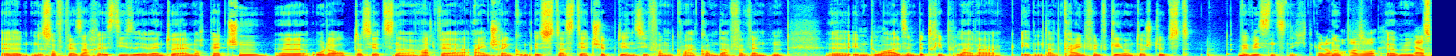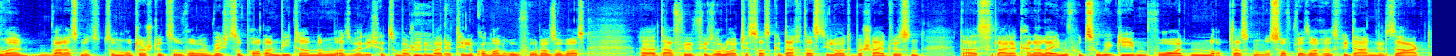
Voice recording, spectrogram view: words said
äh, eine Software-Sache ist, die sie eventuell noch patchen, äh, oder ob das jetzt eine Hardware-Einschränkung ist, dass der Chip, den sie von Qualcomm da verwenden, äh, im Dualsim-Betrieb leider eben dann kein 5G unterstützt wir wissen es nicht. Genau, ne? also ähm, erstmal war das nur zum Unterstützen von irgendwelchen Support-Anbietern. Ne? Also wenn ich jetzt zum Beispiel mhm. bei der Telekom anrufe oder sowas, äh, dafür für so Leute ist das gedacht, dass die Leute Bescheid wissen. Da ist leider keinerlei Info zugegeben worden, ob das nur eine Software-Sache ist, wie Daniel sagt.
